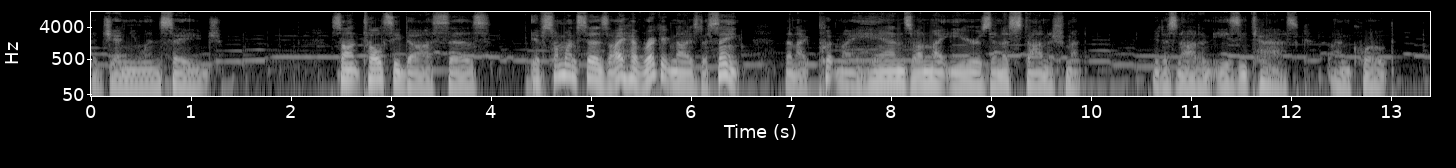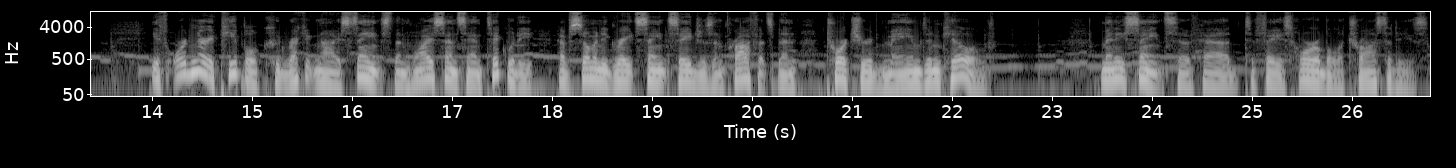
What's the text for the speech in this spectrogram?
a genuine sage. Sant Tulsidas says, If someone says, I have recognized a saint, then I put my hands on my ears in astonishment. It is not an easy task. Unquote. If ordinary people could recognize saints, then why since antiquity have so many great saints, sages, and prophets been tortured, maimed, and killed? Many saints have had to face horrible atrocities.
